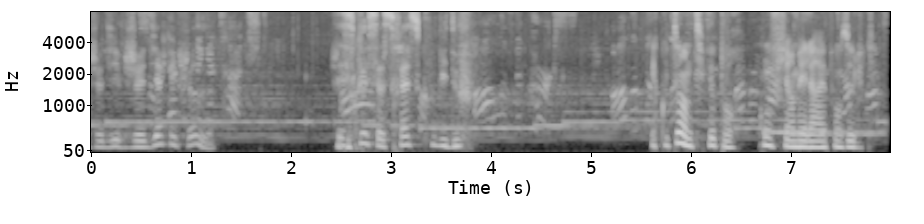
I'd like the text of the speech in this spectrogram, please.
je, dis, je veux dire quelque chose. Est-ce que ça serait Scooby-Doo? Écoutons un petit peu pour confirmer la réponse de Lucas.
